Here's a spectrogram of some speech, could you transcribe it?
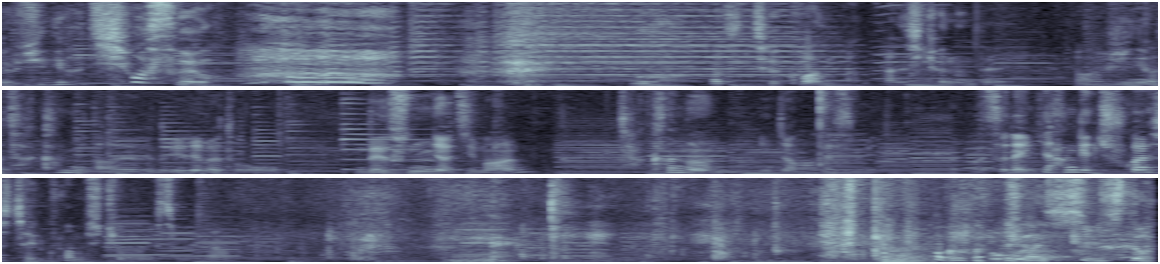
유진이가 치웠어요 우와 나 진짜 제컵 안, 안 시켰는데 야 유진이가 착합니다 이래봬도 내순녀지만 착한 건 인정하겠습니다 쓰레기 한 개 추가해서 한번 시켜보겠습니다 와, 씨, 미친놈.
